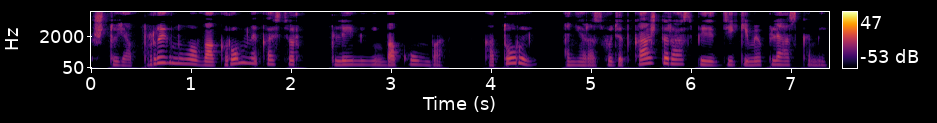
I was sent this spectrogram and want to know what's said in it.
что я прыгнула в огромный костер племени Бакумба, который они разводят каждый раз перед дикими плясками,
